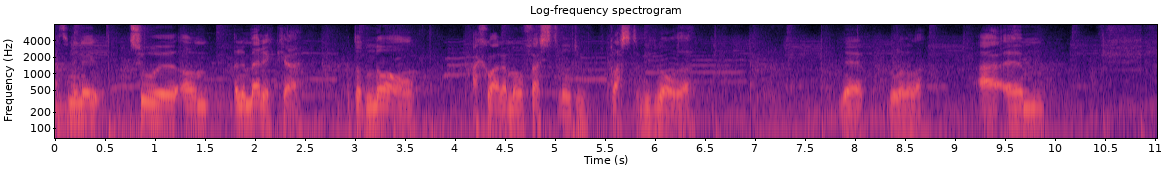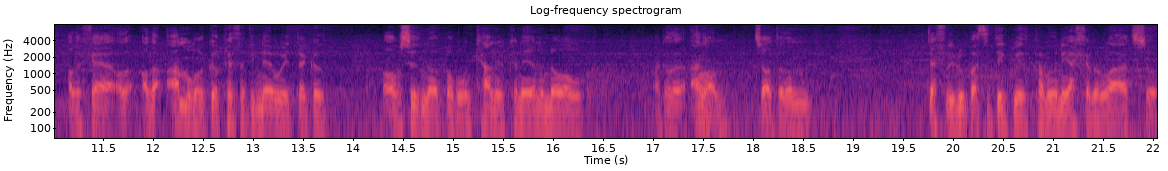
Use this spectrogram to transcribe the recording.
Athyn ni'n gwneud tŵr um, yn America, a dod yn ôl a chwarae mewn festival, dwi'n Glastonbury dwi'n meddwl, dda. Ne, rhywle fel A um, oedd y lle, oedd amlwg oedd pethau di newid ac oedd o sydyn oedd bobl yn canu'r caneuon yn ôl ac oedd angon, so, oedd yn definitely rhywbeth i digwydd pan oeddwn ni allan o'r wlad, so.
